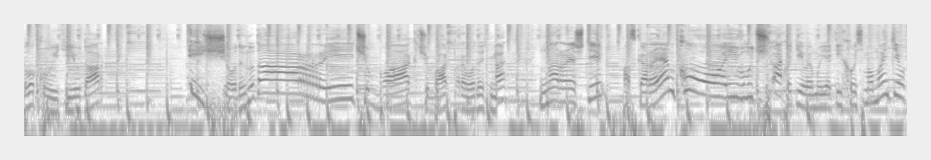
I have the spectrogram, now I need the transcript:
блокують її удар. І ще один удар. І Чубак. Чубак переводить м'яч. Нарешті Паскаренко і влучає. Хотіли ми якихось моментів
